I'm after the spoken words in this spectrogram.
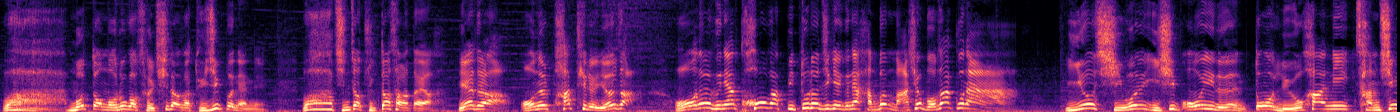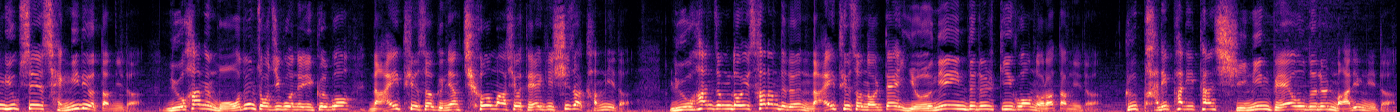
와 뭣도 모르고 설치다가 뒤집 뻔했네. 와 진짜 죽다 살았다 야. 얘들아 오늘 파티를 열자. 오늘 그냥 코가 삐뚤어지게 그냥 한번 마셔보자꾸나. 이어 10월 25일은 또 류한이 36세 생일이었답니다. 류한은 모든 조직원을 이끌고 나이트에서 그냥 처 마셔 대기 시작합니다. 류한 정도의 사람들은 나이트에서 놀 때 연예인들을 끼고 놀았답니다. 그 파릿파릿한 신인 배우들을 말입니다.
